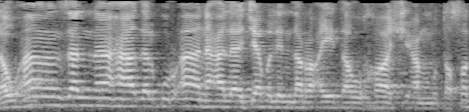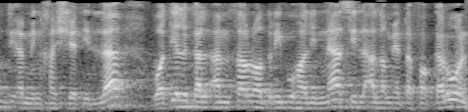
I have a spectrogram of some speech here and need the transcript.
Lau anzalna hadzal Qur'ana ala la ra'aitahu khashi'an mutasaddian min khasyatillah wa tilkal amsal wadribuha lin-nasi la'allam yatafakkarun.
